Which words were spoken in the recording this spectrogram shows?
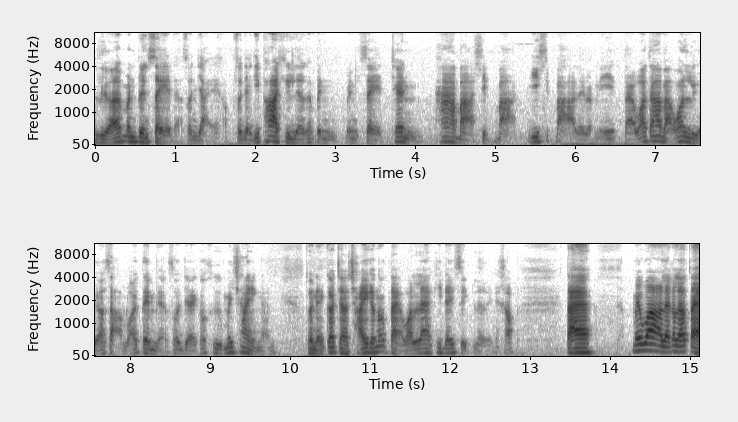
เหลือมันเป็นเศษอะส่วนใหญ่ครับส่วนใหญ่ที่พลาดคือเหลือกันเป็นเป็นเศษ เช่น 5 บาท 10 บาท 20 บาทอะไรแบบนี้ แต่ว่าถ้าแบบว่าเหลือ 300 เต็มเนี่ยส่วนใหญ่ก็คือไม่ใช่อย่างนั้น ส่วนใหญ่ก็จะใช้กันตั้งแต่วันแรกที่ได้สิทธิ์เลยนะครับ แต่ไม่ว่าอะไรก็แล้วแต่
